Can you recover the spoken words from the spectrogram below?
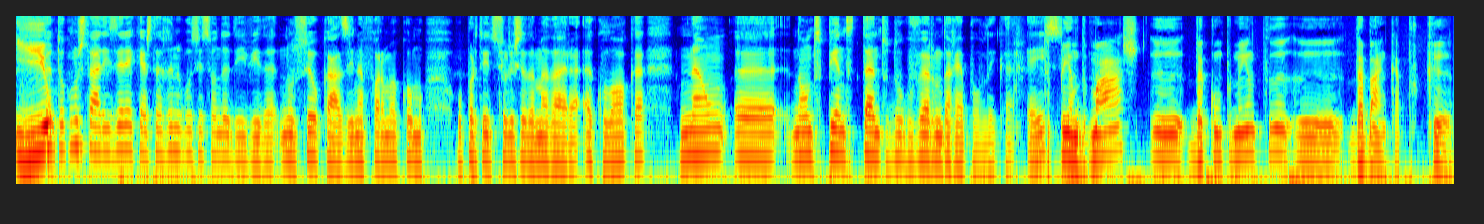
E eu, Portanto, o que me está a dizer é que esta renegociação da dívida, no seu caso e na forma como o Partido Socialista da Madeira a coloca, não, eh, não depende tanto do Governo da República. É isso? depende mais eh, da componente eh, da banca, porque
